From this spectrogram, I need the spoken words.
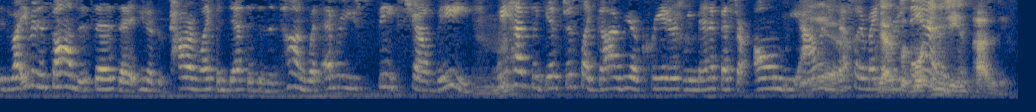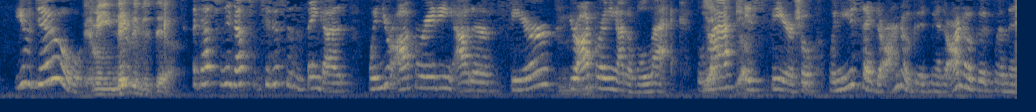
even in Psalms, it says that, you know, the power of life and death is in the tongue. Whatever you speak shall be. Mhm. We have the gift, just like God, we are creators. We manifest our own reality. Yeah. That's what You everybody gotta don't put more energy in positive. You do. I mean, negative is there. But that's see, that's see, this is the thing, guys. When you're operating out of fear, you're Mhm. operating out of lack. Yeah, lack yeah. is fear. So when you say there are no good men, there are no good women,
